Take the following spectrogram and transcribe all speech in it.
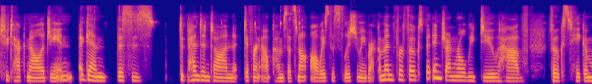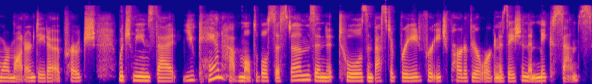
to technology. And again, this is dependent on different outcomes. That's not always the solution we recommend for folks, but in general, we do have folks take a more modern data approach, which means that you can have multiple systems and tools and best of breed for each part of your organization that makes sense.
